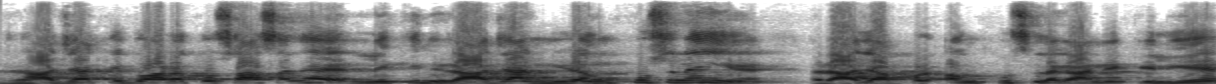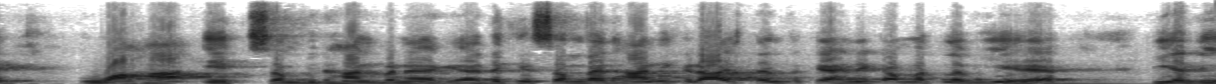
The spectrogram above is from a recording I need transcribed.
राजा के द्वारा तो शासन है, लेकिन राजा निरंकुश नहीं है। राजा पर अंकुश लगाने के लिए वहाँ एक संविधान बनाया गया है। देखिए, संवैधानिक राजतंत्र कहने का मतलब ये है कि यदि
